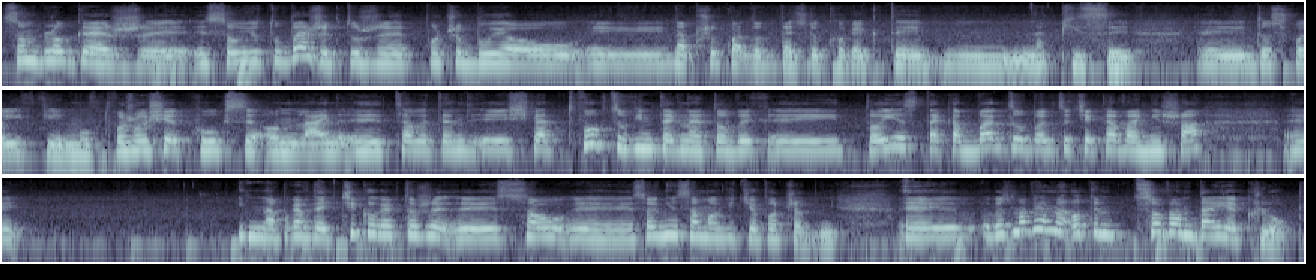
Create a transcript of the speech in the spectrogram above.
Są blogerzy, są youtuberzy, którzy potrzebują na przykład oddać do korekty mm, napisy do swoich filmów. Tworzą się kursy online. Y, cały ten y, świat twórców internetowych to jest taka bardzo, bardzo ciekawa nisza. I naprawdę ci korektorzy są, są niesamowicie potrzebni. Rozmawiamy o tym, co Wam daje klub.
